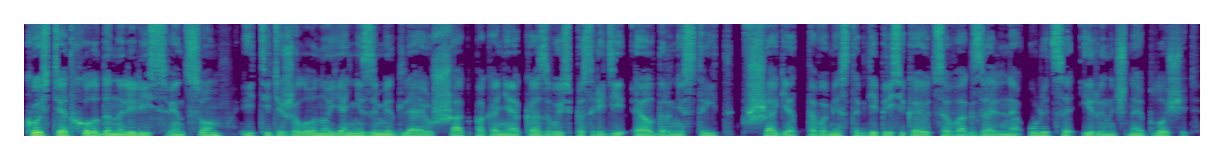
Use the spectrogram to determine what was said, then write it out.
Кости от холода налились свинцом, идти тяжело, но я не замедляю шаг, пока не оказываюсь посреди Элдерни-стрит, в шаге от того места, где пересекаются вокзальная улица и рыночная площадь.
